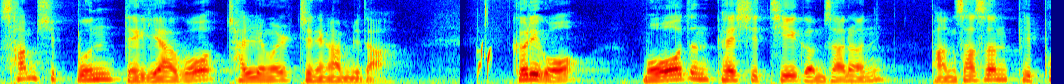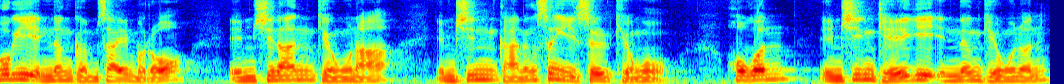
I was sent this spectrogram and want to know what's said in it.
30분 대기하고 촬영을 진행합니다. 그리고 모든 PET 검사는 방사선 피폭이 있는 검사이므로 임신한 경우나 임신 가능성이 있을 경우 혹은 임신 계획이 있는 경우는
